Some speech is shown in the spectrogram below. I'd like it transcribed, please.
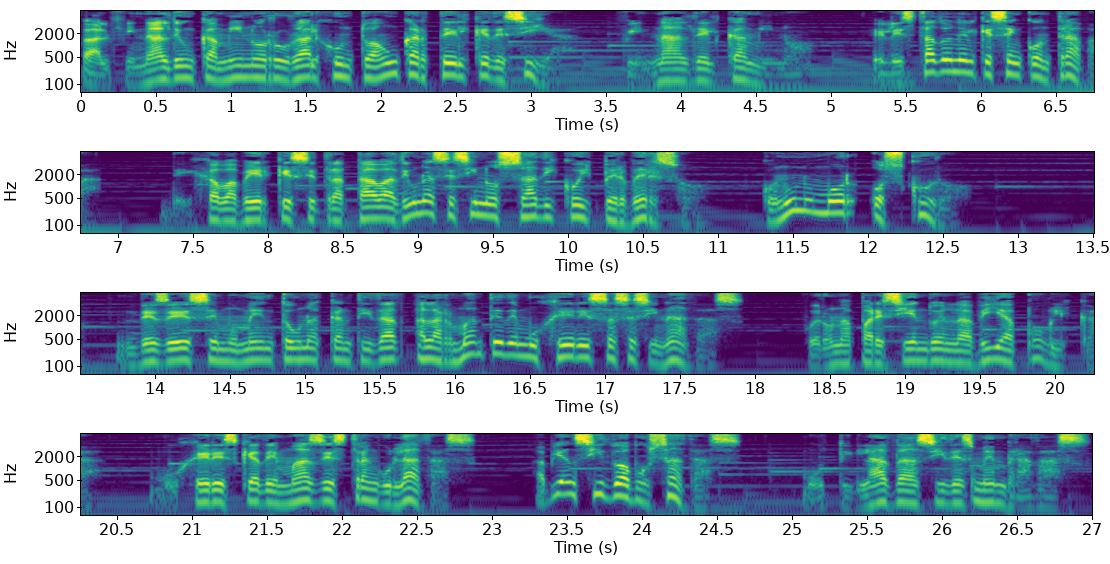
al final de un camino rural junto a un cartel que decía Final del camino. El estado en el que se encontraba dejaba ver que se trataba de un asesino sádico y perverso, con un humor oscuro. Desde ese momento una cantidad alarmante de mujeres asesinadas fueron apareciendo en la vía pública, mujeres que además de estranguladas, habían sido abusadas, mutiladas y desmembradas.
